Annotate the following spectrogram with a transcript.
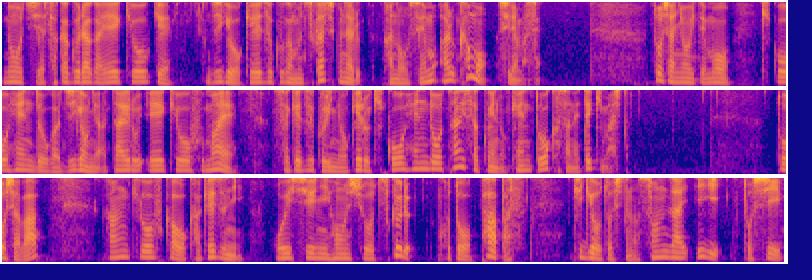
農地や酒蔵が影響を受け事業継続が難しくなる可能性もあるかもしれません。当社においても気候変動が事業に与える影響を踏まえ酒造りにおける気候変動対策への検討を重ねてきました。当社は環境負荷をかけずに美味しい日本酒を作ることをパーパス。企業としての存在意義とし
